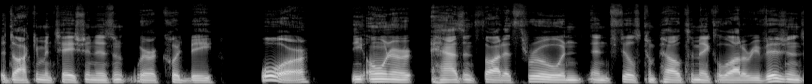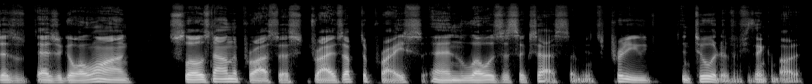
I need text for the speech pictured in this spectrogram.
the documentation isn't where it could be, or the owner hasn't thought it through and, and feels compelled to make a lot of revisions as, as you go along, slows down the process, drives up the price, and lowers the success. I mean, it's pretty intuitive if you think about it.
